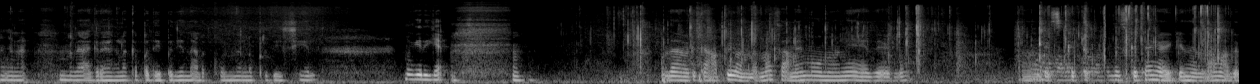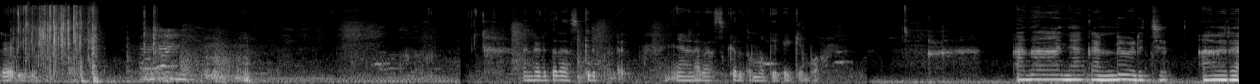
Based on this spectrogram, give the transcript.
അങ്ങനെ നമ്മുടെ ആഗ്രഹങ്ങളൊക്കെ പതിയെ പതിയെ നടക്കും എന്നുള്ള പ്രതീക്ഷയിൽ നമുക്കിരിക്കാം ഇതാ ഒരു കാപ്പി കൊണ്ടുവന്നു. സമയം മൂന്ന് മണി ആയതേ ഉള്ളൂ. ബിസ്ക്കറ്റ്. ബിസ്ക്കറ്റും കഴിക്കുന്നില്ല മധുരമായിരിക്കും എന്റെ അടുത്ത് റസ്ക് ഇരിപ്പുണ്ട്. ഞാൻ റസ്ക് എടുത്ത് നോക്കി കഴിക്കുമ്പോൾ അതാ ഞാൻ കണ്ടുപിടിച്ച്. അവരെ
